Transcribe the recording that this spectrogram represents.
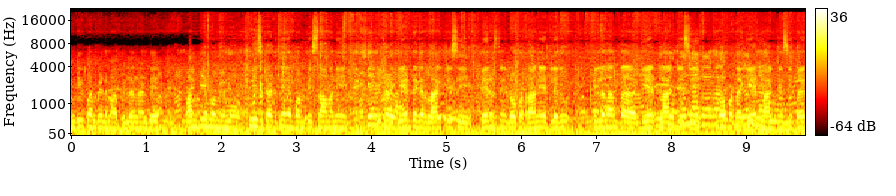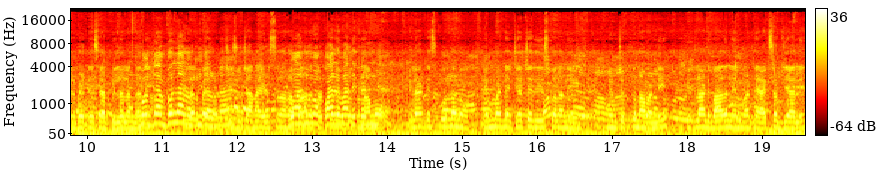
ఇంటికి పంపిండి మా పిల్లల్ని అంటే పంపించమో మేము ఫీజు కడితేనే పంపిస్తామని ఇక్కడ గేట్ దగ్గర లాక్ చేసి పేరెంట్స్ని లోపల రానియట్లేదు. పిల్లలంతా గేట్ లాక్ చేసి లోపల గేట్ లాక్ చేసి పైన పెట్టేశారు పిల్లలందరూ పిల్లల పైన చూసి చాలా ఏడుస్తున్నారు ఆ బాధ తట్టుకోలేకపోతున్నాము ఇలాంటి స్కూళ్ళను వెంబడినే చర్చ తీసుకోవాలని మేము చెప్తున్నామండి. ఇట్లాంటి బాధలు వెంబడినే యాక్సెప్ట్ చేయాలి.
